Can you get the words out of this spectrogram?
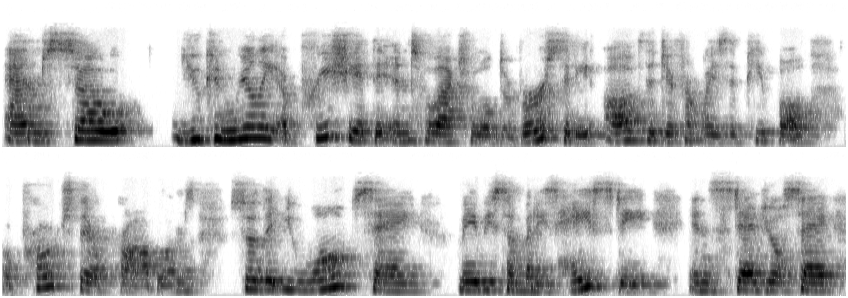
And so you can really appreciate the intellectual diversity of the different ways that people approach their problems so that you won't say maybe somebody's hasty. Instead you'll say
